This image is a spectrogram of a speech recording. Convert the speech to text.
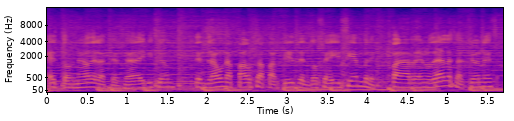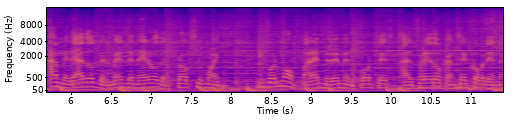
El torneo de la tercera división tendrá una pausa a partir del 12 de diciembre para reanudar las acciones a mediados del mes de enero del próximo año. Informó para MBM Deportes Alfredo Canseco Brena.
